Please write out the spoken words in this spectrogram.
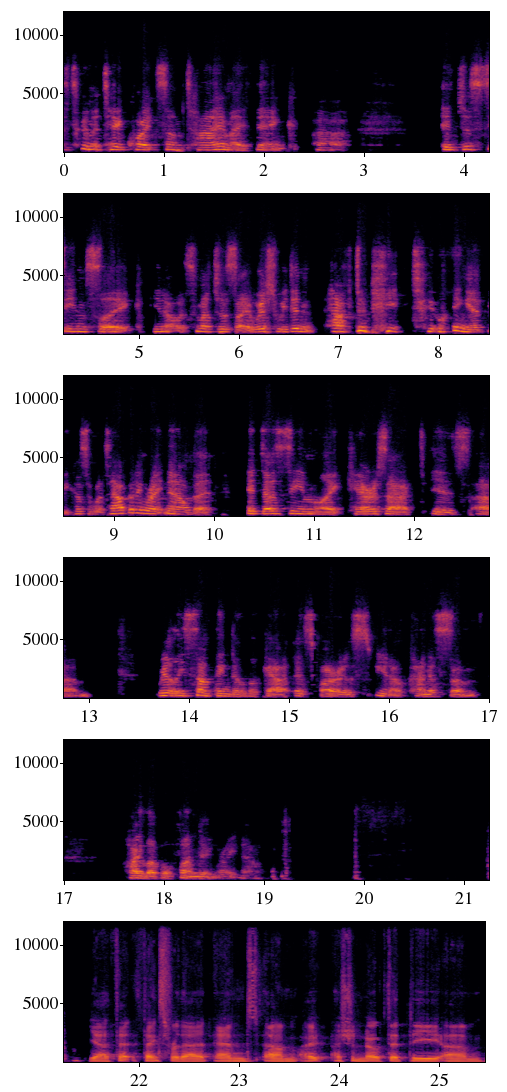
it's going to take quite some time, I think. Uh, it just seems like, you know, as much as I wish we didn't have to be doing it because of what's happening right now, but it does seem like CARES Act is um, really something to look at as far as, you know, kind of some high level funding right now. Yeah, th thanks for that. And um, I, I, should note that the um,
